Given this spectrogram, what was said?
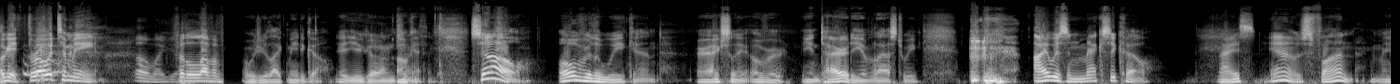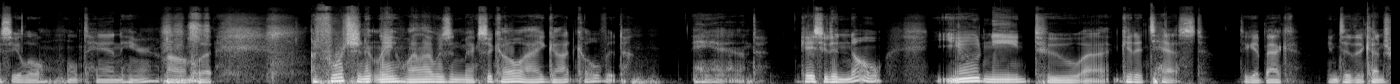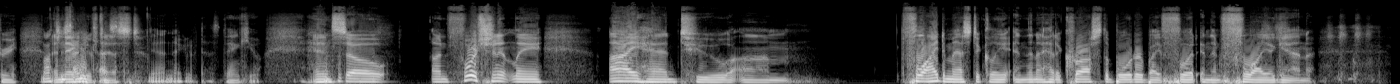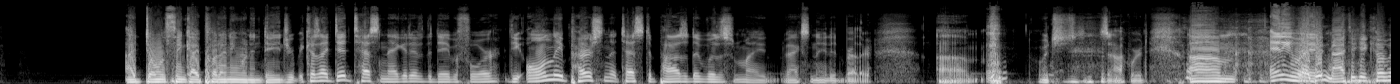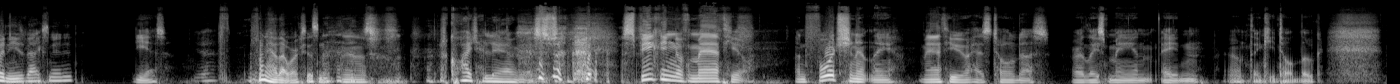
okay, throw it to me. Oh my god. For the love of. Or would you like me to go? Yeah, you go. I'm trying Okay. to think. So, over the weekend, or actually over the entirety of last week, I was in Mexico. nice. Yeah, it was fun. You may see a little little tan here, um, but unfortunately, while I was in Mexico, I got COVID. And in case you didn't know, you need to uh, get a test to get back into the country. Not a just any negative test. test. Yeah, negative test. Thank you. And so, unfortunately, I had to um, fly domestically, and then I had to cross the border by foot, and then fly again. I don't think I put anyone in danger because I did test negative the day before. The only person that tested positive was my vaccinated brother, um, which is awkward. Um, anyway, didn't Matthew get COVID and he's vaccinated? yes. Yeah. It's funny how that works, isn't it? it's, was, it was quite hilarious. Speaking of Matthew, unfortunately, Matthew has told us, or at least me and Aiden, I don't think he told Luke,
